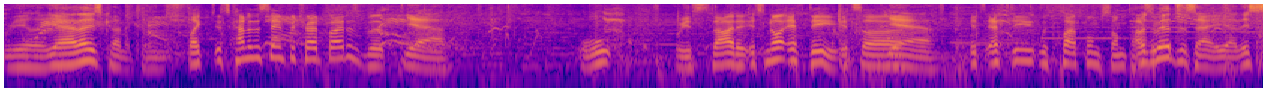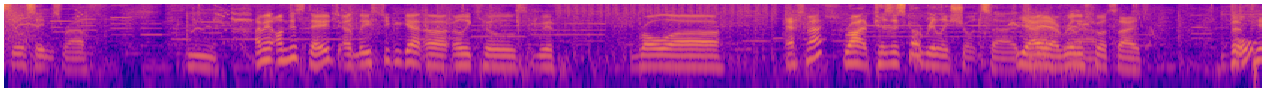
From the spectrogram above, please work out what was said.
really, yeah, that is kind of cringe. Like it's kind of the same for trad fighters, but Yeah. Oh, we started. It's not FD. It's uh. yeah. It's FD with platforms sometimes. I was about to say, yeah, this still seems rough. I mean, on this stage, at least you can get uh, early kills with roller F smash. Right, because it's got really short sides. Yeah, yeah, really yeah. short sides. Oh.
